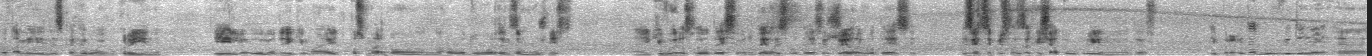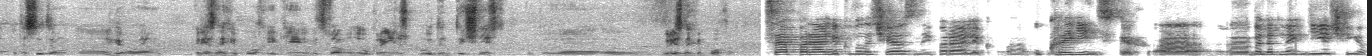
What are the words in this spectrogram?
бо там є низка героїв України. І люди, які мають посмертну нагороду орден за мужність, які виросли в Одесі, родились в Одесі, жили в Одесі, і звідси пішли захищати Україну і Одесу. І пріоритет був відданий е, одеситам, е, героям різних епох, які відстоювали українську ідентичність е, е, в різних епохах. Це перелік величезний перелік е, українських е, е, видатних діячів.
